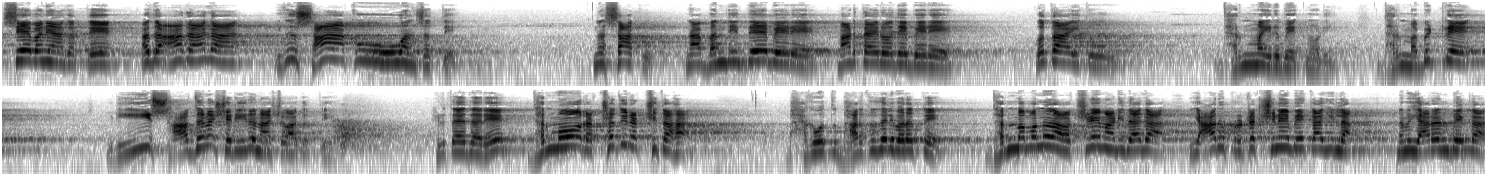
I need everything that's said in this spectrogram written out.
ಸೇವನೆ ಆಗತ್ತೆ. ಅದು ಆದಾಗ ಇದು ಸಾಕು ಅನಿಸುತ್ತೆ. ನ ಸಾಕು. ನಾ ಬಂದಿದ್ದೇ ಬೇರೆ, ಮಾಡ್ತಾ ಇರೋದೇ ಬೇರೆ. ಗೊತ್ತಾಯಿತು. ಧರ್ಮ ಇರಬೇಕು ನೋಡಿ. ಧರ್ಮ ಬಿಟ್ಟರೆ ಇಡೀ ಸಾಧನ ಶರೀರ ನಾಶವಾಗುತ್ತೆ. ಹೇಳ್ತಾ ಇದ್ದಾರೆ, ಧರ್ಮೋ ರಕ್ಷತಿ ರಕ್ಷಿತ. ಭಾಗವತ್ ಭಾರತದಲ್ಲಿ ಬರುತ್ತೆ. ಧರ್ಮವನ್ನು ನಾವು ರಕ್ಷಣೆ ಮಾಡಿದಾಗ ಯಾರು ಪ್ರೊಟೆಕ್ಷನೇ ಬೇಕಾಗಿಲ್ಲ. ನಮಗೆ ಯಾರನ್ನು ಬೇಕಾ?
